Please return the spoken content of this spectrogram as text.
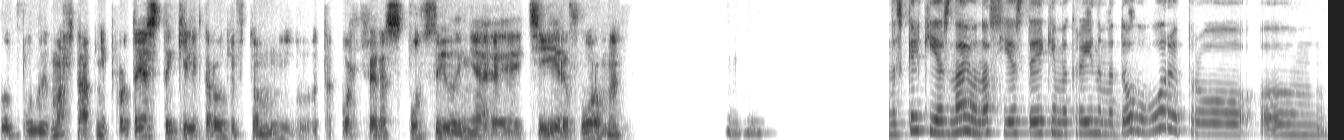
тут були масштабні протести кілька років тому, також через посилення е, цієї реформи. Наскільки я знаю, у нас є з деякими країнами договори про ем,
